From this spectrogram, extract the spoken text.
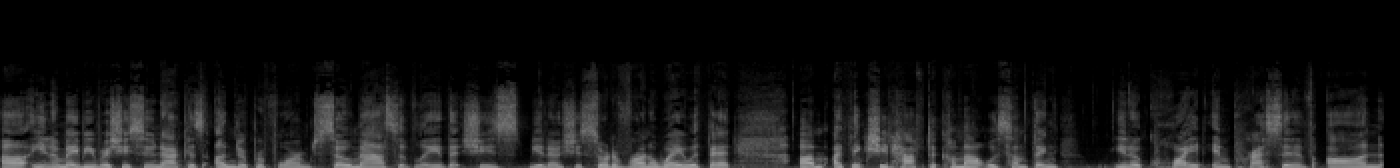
Uh, you know, maybe Rishi Sunak has underperformed so massively that she's, you know, she's sort of run away with it. Um, I think she'd have to come out with something you know, quite impressive on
